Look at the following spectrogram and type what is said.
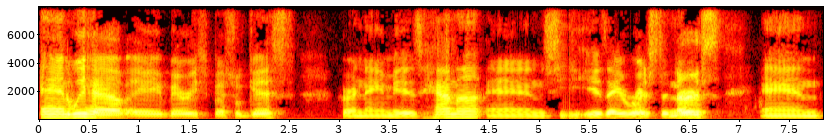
and we have a very special guest. Her name is Hannah, and she is a registered nurse. And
